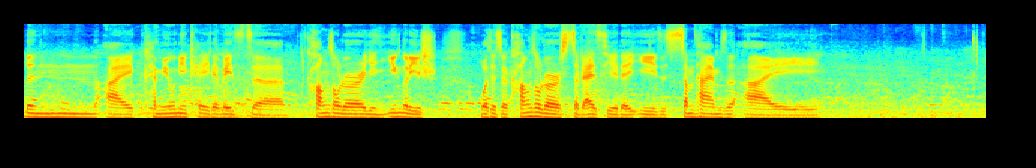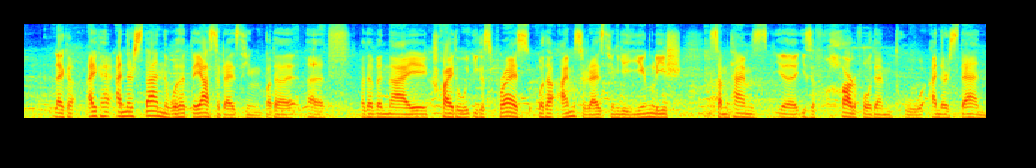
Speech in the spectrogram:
when I communicate with the counselor in English, what the counselor suggested is sometimes I like I can understand what they are suggesting, but uh, uh, but when I try to express what I'm suggesting in English, sometimes uh, it's hard for them to understand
